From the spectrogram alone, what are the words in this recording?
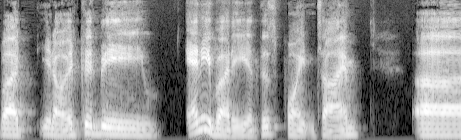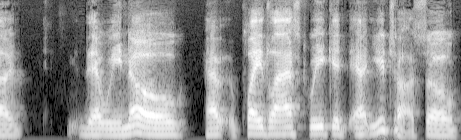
But you know, it could be anybody at this point in time uh, that we know have played last week at, at Utah. So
